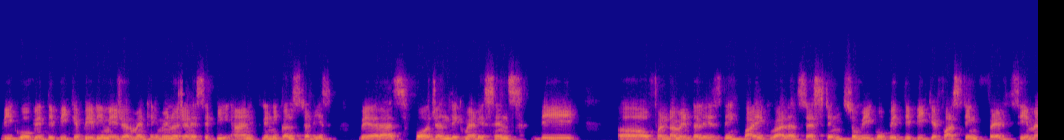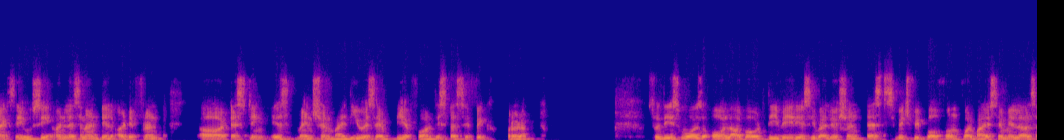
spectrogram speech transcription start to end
we go with the PKPD measurement, immunogenicity, and clinical studies. Whereas for generic medicines, the uh, fundamental is the bioequivalence testing. So we go with the PK fasting fed Cmax AUC unless and until a different uh, testing is mentioned by the US FDA for the specific product. So this was all about the various evaluation tests which we perform for biosimilars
